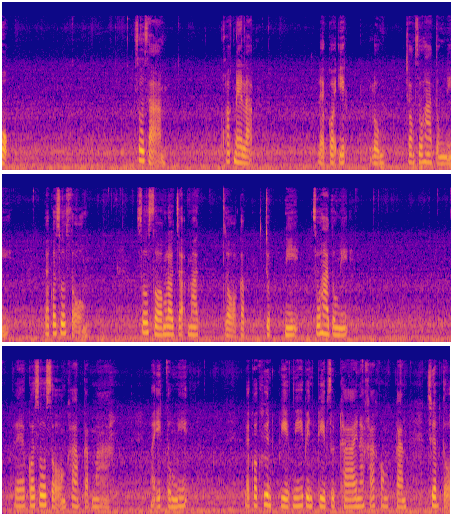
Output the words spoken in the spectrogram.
หกโซ่สามควักในหลัก แล้วก็ x ลง ช่องโซ่ห้าตรงนี้ แล้วก็โซ่สองโซ่สองเราจะมาต่อกับจุดนี้โซ่ห้าตรงนี้ แล้วก็โซ่สองข้ามกลับมา มา x ตรงนี้ แล้วก็ขึ้นกลีบนี้เป็นกลีบสุดท้ายนะคะของการเชื่อมต่อ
